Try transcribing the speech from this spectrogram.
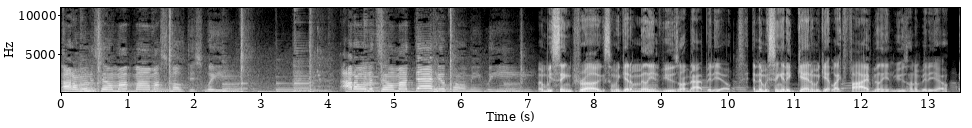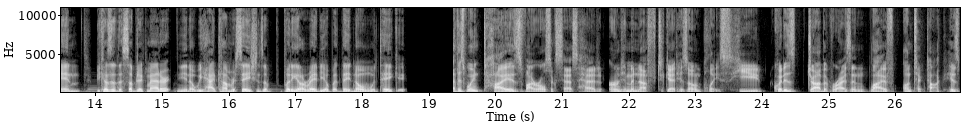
I don't wanna tell my mom I smoked this weed. I don't wanna tell my dad he'll call me weed. And we sing drugs and we get a million views on that video. And then we sing it again and we get like 5 million views on a video. And because of the subject matter, you know, we had conversations of putting it on radio, but they no one would take it. At this point, Tai's viral success had earned him enough to get his own place. He quit his job at Verizon live on TikTok. His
